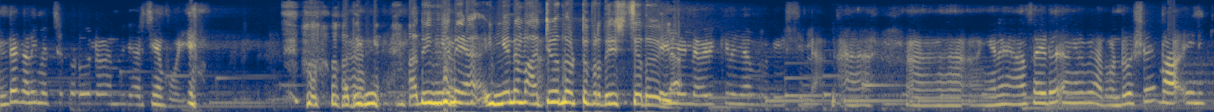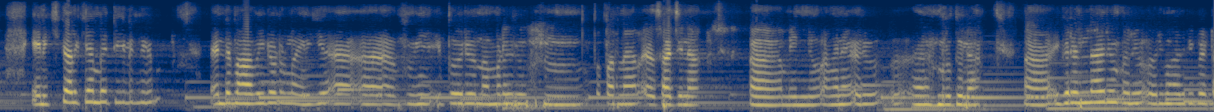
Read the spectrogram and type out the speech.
എന്റെ കളി മെച്ചപ്പെടുമല്ലോ എന്ന് വിചാരിച്ച് ഞാൻ പോയി. അതിങ്ങ- അതിങ്ങനെ ഇങ്ങനെ മാറ്റുമെന്ന് ഒട്ടും പ്രതീക്ഷിച്ചതുമില്ല. ഇല്ല ഇല്ല ഒരിക്കലും ഞാൻ പ്രതീക്ഷിച്ചില്ല. അങ്ങനെ ആ സൈഡ് അങ്ങനെ അതുകൊണ്ട് പക്ഷെ എനിക്ക് എനിക്ക് കളിക്കാൻ പറ്റിയില്ലെങ്കിലും എന്റെ ഭാവിയിലോടുള്ള എനിക്ക് ഇപ്പൊ ഒരു നമ്മുടെ ഒരു ഇപ്പൊ പറഞ്ഞ സജിന മിന്നു അങ്ങനെ ഒരു മൃദുല. ഇവരെല്ലാവരും ഒരു ഒരുമാതിരിപ്പെട്ട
